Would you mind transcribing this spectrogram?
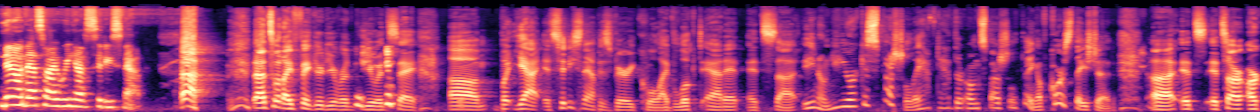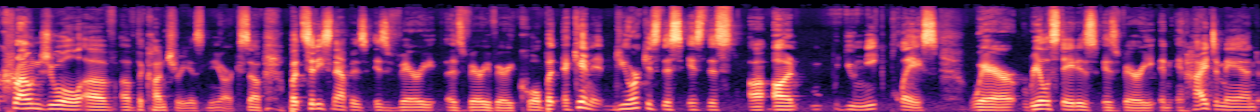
no, that's why we have CitySnap. That's what I figured you would you would say. Um, but yeah, CitySnap is very cool. I've looked at it. It's uh, you know New York is special. They have to have their own special thing. Of course they should. Uh, it's it's our, our crown jewel of of the country is New York. So, but CitySnap is is very is very very cool. But again, it, New York is this is this uh, unique place where real estate is is very in, in high demand,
